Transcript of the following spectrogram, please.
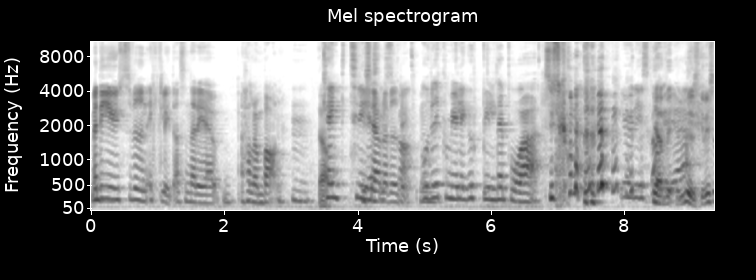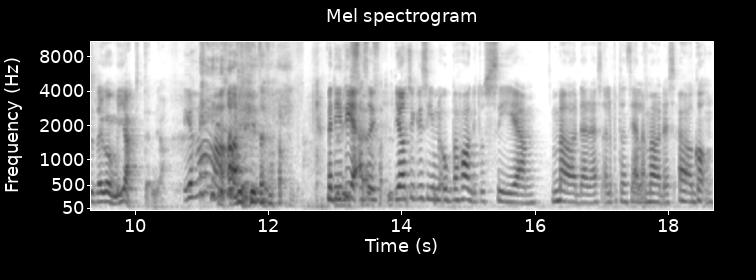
Men det är ju svinäckligt, alltså när det är, handlar om barn. Ja. Tänk tre syskon. Mm. Och vi kommer ju lägga upp bilder på... Syskonen. Jo det ska Ja, vi göra. nu ska vi sätta igång med jakten ja. Jaha. Vi hittar på- Men det är Det alltså, jag tycker det är så himla obehagligt att se mördares eller potentiella mördares ögon.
